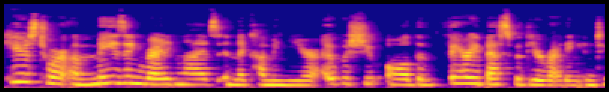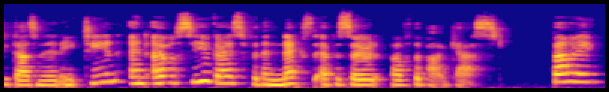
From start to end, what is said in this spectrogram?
Here's to our amazing writing lives in the coming year. I wish you all the very best with your writing in 2018, and I will see you guys for the next episode of the podcast. Bye!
